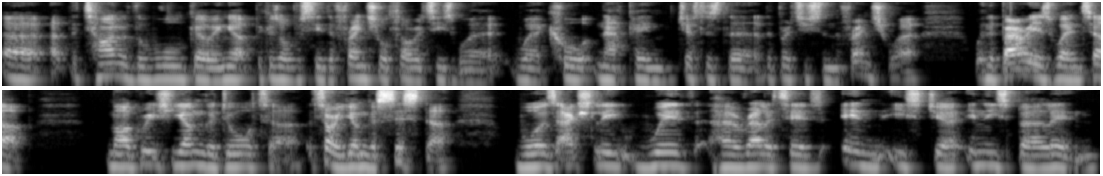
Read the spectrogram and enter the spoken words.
uh, at the time of the wall going up, because obviously the French authorities were were caught napping, just as the, the British and the French were. When the barriers went up, Marguerite's younger daughter, sorry, younger sister, was actually with her relatives in East in East Berlin,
